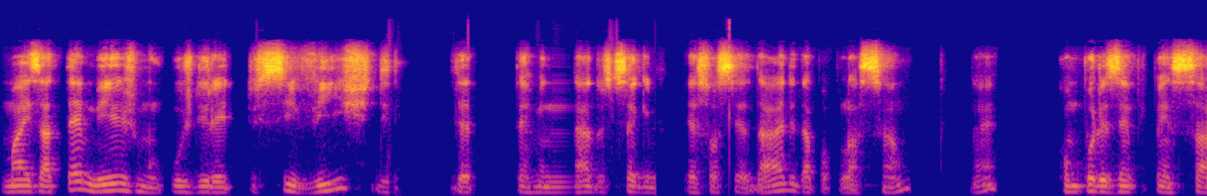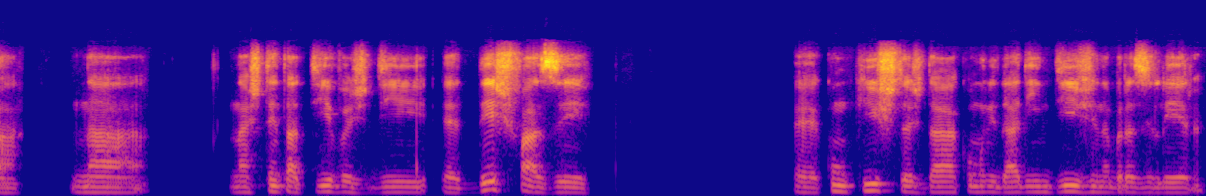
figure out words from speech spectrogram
mas até mesmo os direitos civis de determinados segmentos da sociedade, da população, né? como, por exemplo, pensar na, nas tentativas de é, desfazer é, conquistas da comunidade indígena brasileira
